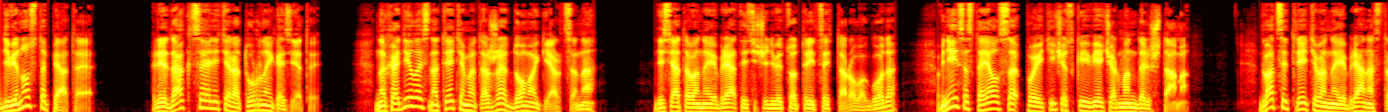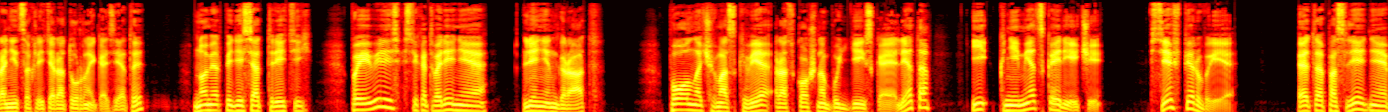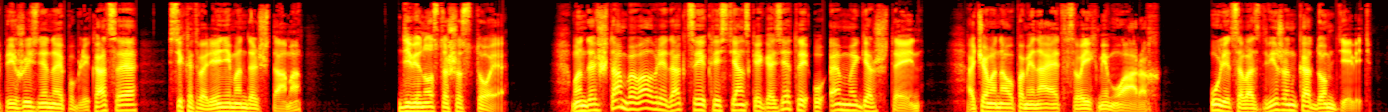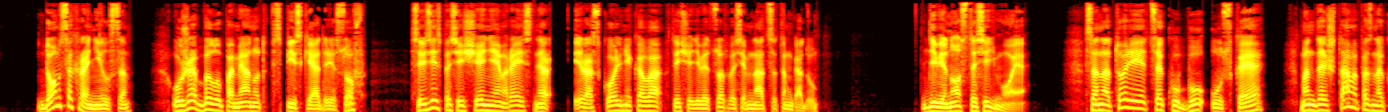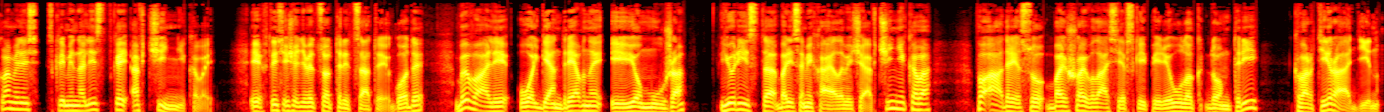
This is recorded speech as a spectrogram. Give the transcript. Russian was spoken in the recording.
95. -е. Редакция литературной газеты. Находилась на третьем этаже дома Герцена. 10 ноября 1932 года в ней состоялся поэтический вечер Мандельштама. 23 ноября на страницах литературной газеты, номер 53, появились стихотворения «Ленинград», «Полночь в Москве, роскошно-буддийское лето» и «К немецкой речи». Все впервые. Это последняя прижизненная публикация стихотворений Мандельштама. 96. -е. Мандельштам бывал в редакции крестьянской газеты у Эммы Герштейн, о чем она упоминает в своих мемуарах. Улица Воздвиженка, дом 9. Дом сохранился, уже был упомянут в списке адресов в связи с посещением Рейснер и Раскольникова в 1918 году. 97. В санатории Цекубу-Узкое Мандельштамы познакомились с криминалисткой Овчинниковой и в 1930-е годы бывали у Ольги Андреевны и ее мужа, юриста Бориса Михайловича Овчинникова, по адресу Большой Власьевский переулок, дом 3, квартира 1.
